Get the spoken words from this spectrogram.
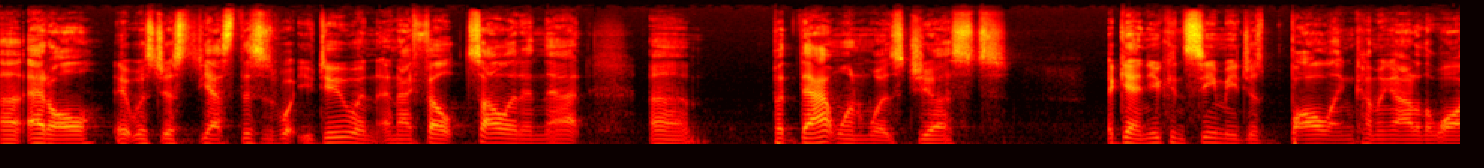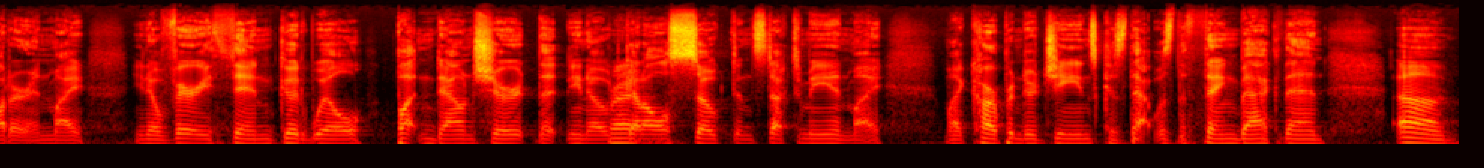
uh, at all. It was just yes, this is what you do, and, and I felt solid in that. Um, but that one was just again, you can see me just bawling coming out of the water in my you know very thin Goodwill button down shirt that you know Right. got all soaked and stuck to me, and my my carpenter jeans because that was the thing back then. Um,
